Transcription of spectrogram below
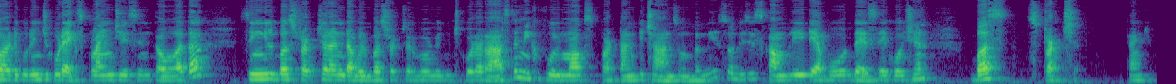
వాటి గురించి కూడా ఎక్స్ప్లెయిన్ చేసిన తర్వాత single bus structure and double bus structure గురించి కూడా రాస్తే మీకు ఫుల్ మార్క్స్ పట్టడానికి ఛాన్స్ ఉంటుంది. So this is complete about the SA question bus structure thank you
